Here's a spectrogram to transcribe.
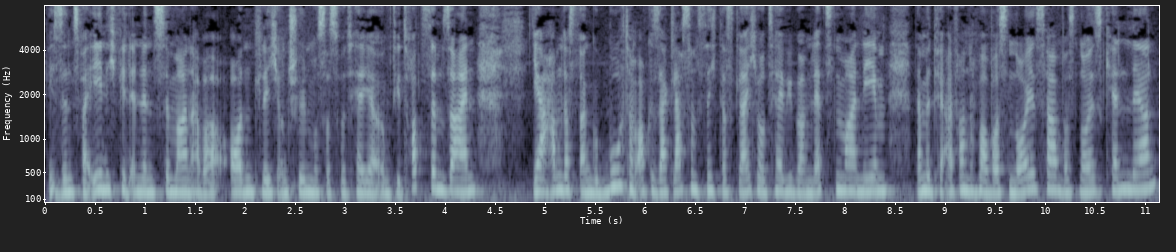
Wir sind zwar eh nicht viel in den Zimmern, aber ordentlich und schön muss das Hotel ja irgendwie trotzdem sein. Ja, haben das dann gebucht, haben auch gesagt, lass uns nicht das gleiche Hotel wie beim letzten Mal nehmen, damit wir einfach nochmal was Neues haben, was Neues kennenlernen.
